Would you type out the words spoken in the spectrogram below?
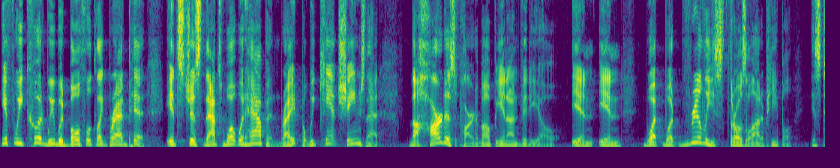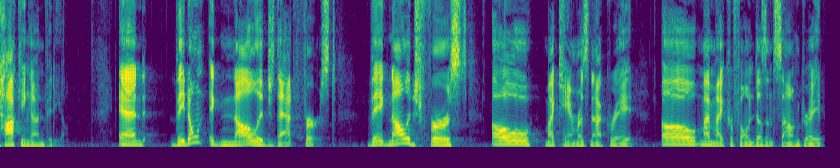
If we could, we would both look like Brad Pitt. It's just that's what would happen, right? But we can't change that. The hardest part about being on video in in what what really throws a lot of people is talking on video. And they don't acknowledge that first. They acknowledge first, oh, my camera's not great. Oh, my microphone doesn't sound great.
